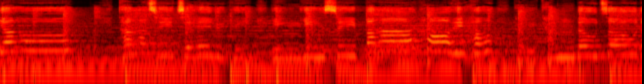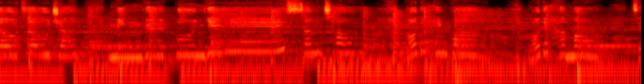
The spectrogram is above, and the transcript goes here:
有。他知这月夜仍然是不我的牵挂，我的渴望，直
